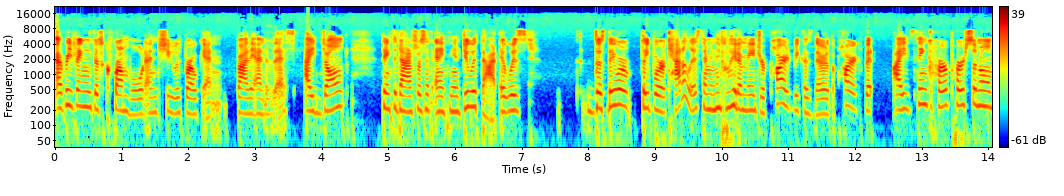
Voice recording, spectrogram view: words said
everything just crumbled and she was broken by the end of this. I don't think the dinosaurs had anything to do with that. It was the, they were they were a catalyst. I mean, they played a major part because they're the park, but I think her personal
